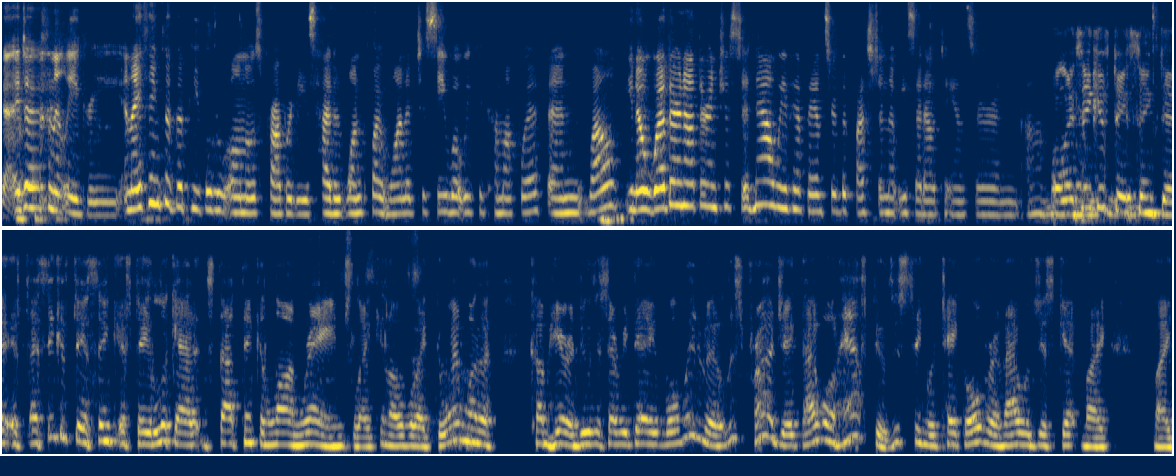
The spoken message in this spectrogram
I definitely agree. And I think that the people who own those properties had at one point wanted to see what we could come up with. And well, you know, whether or not they're interested now, we have answered the question that we set out to answer. And um, well, I think if they think that, if I think if they think, if they look at it and start thinking long range, like, you know, like, do I want to come here and do this every day? Well, wait a minute, this project, I won't have to. This thing would take over and I would just get my, my,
